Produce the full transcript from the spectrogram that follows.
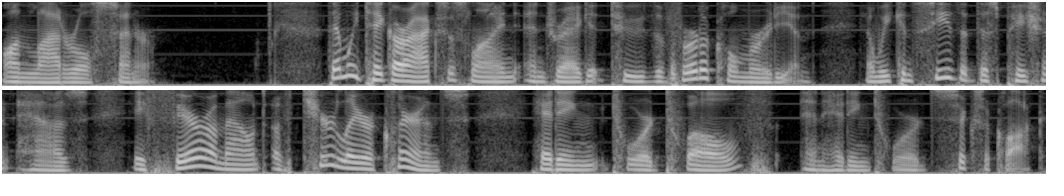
on lateral center. Then we take our axis line and drag it to the vertical meridian. And we can see that this patient has a fair amount of tear layer clearance heading toward 12 and heading toward 6 o'clock.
